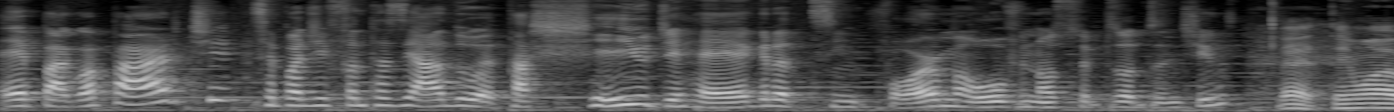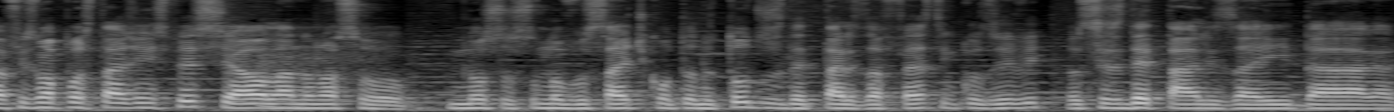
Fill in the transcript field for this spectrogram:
É, é pago à parte. Você pode ir fantasiado, tá cheio de regra, se informa, ouve nossos episódios antigos. É, tem uma, fiz uma postagem especial lá no nosso, nosso novo site contando todos os detalhes da festa, inclusive esses detalhes aí da,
